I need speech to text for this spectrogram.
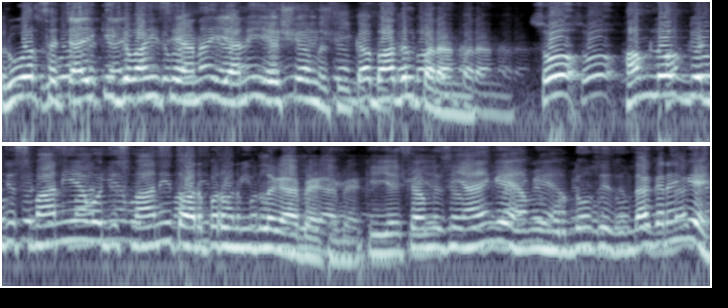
روح اور سچائی کی گواہی سے آنا یعنی یشو مسیح کا بادل پر آنا سو ہم لوگ جو جسمانی ہیں وہ جسمانی طور پر امید لگائے بیٹھے ہیں کہ یشو مسیح آئیں گے ہمیں مردوں سے زندہ کریں گے۔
